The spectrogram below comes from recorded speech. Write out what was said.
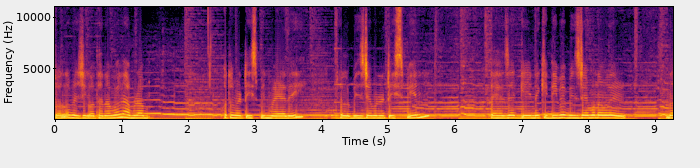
চলো বেশি কথা না বলে আমরা প্রথমে একটা স্পিন মেরে দিই। চলো বিশ ডায়মন্ড একটা স্পিন দেখা যাক গিয়ে নাকি দিবে। বিশ ডায়মন্ড আমাদের না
